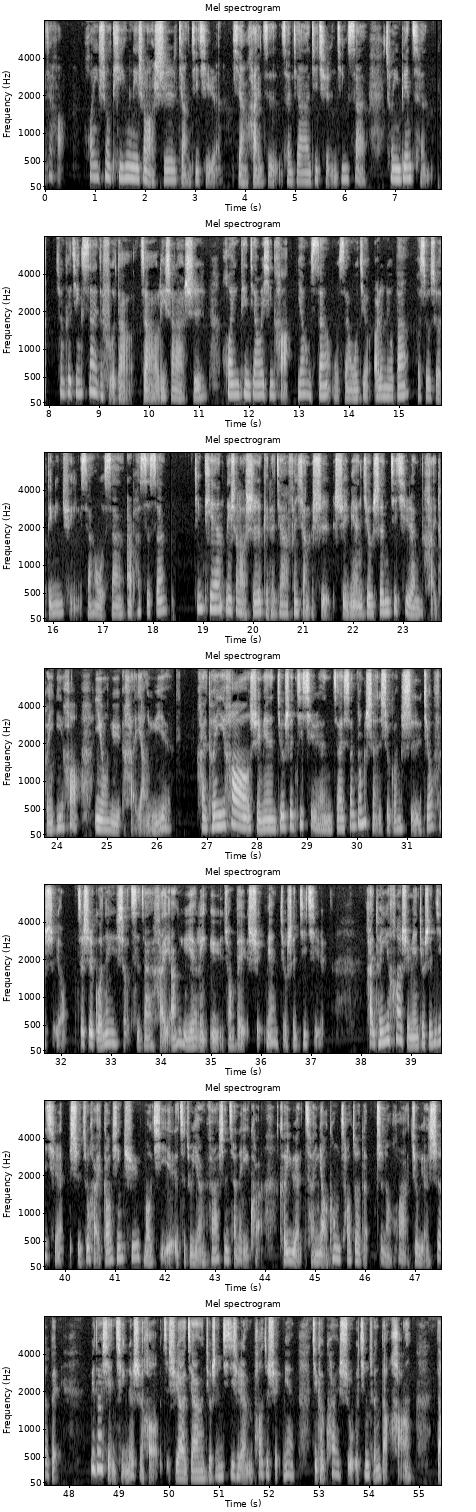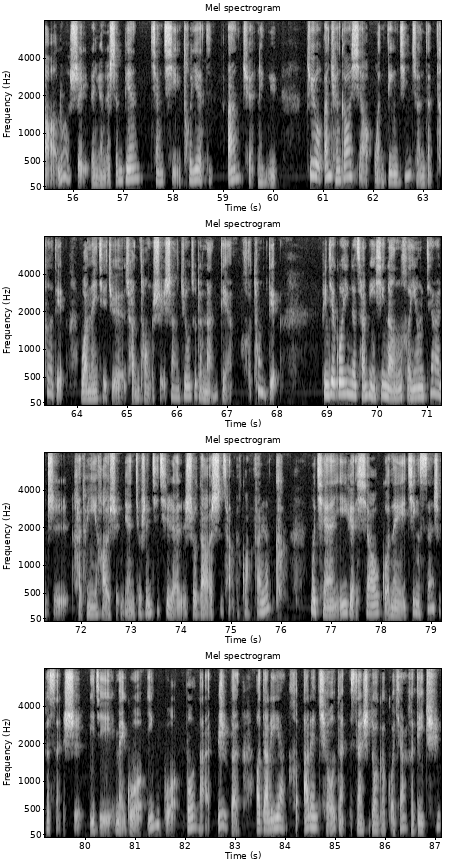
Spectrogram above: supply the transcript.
大家好，欢迎收听丽莎老师讲机器人。想孩子参加机器人竞赛、创意编程、创客竞赛的辅导，找丽莎老师。欢迎添加微信号幺五三五三五九二零六八，或搜索钉钉群三五三二八四三。今天丽莎老师给大家分享的是水面救生机器人“海豚一号”应用于海洋渔业。海豚一号水面救生机器人在山东省寿光市交付使用，这是国内首次在海洋渔业领域装备水面救生机器人。海豚一号水面救生机器人是珠海高新区某企业自主研发生产的一款可以远程遥控操作的智能化救援设备。遇到险情的时候，只需要将救生机器人抛至水面，即可快速、精准导航。到落水人员的身边，将其拖曳至安全领域，具有安全、高效、稳定、精准等特点，完美解决传统水上救助的难点和痛点。凭借过硬的产品性能和应用价值，海豚一号水面救生机器人受到市场的广泛认可。目前已远销国内近三十个省市，以及美国、英国、波兰、日本。澳大利亚和阿联酋等三十多个国家和地区。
